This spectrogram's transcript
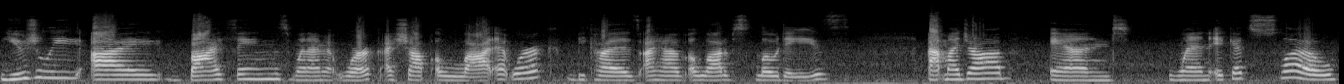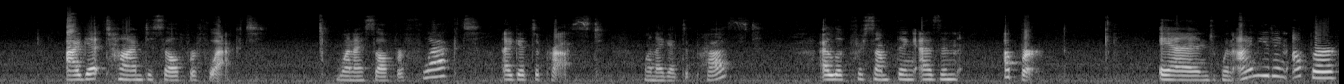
Usually I buy things when I'm at work. I shop a lot at work because I have a lot of slow days at my job and when it gets slow, I get time to self-reflect. When I self-reflect, I get depressed. When I get depressed, I look for something as an upper. And when I need an upper,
